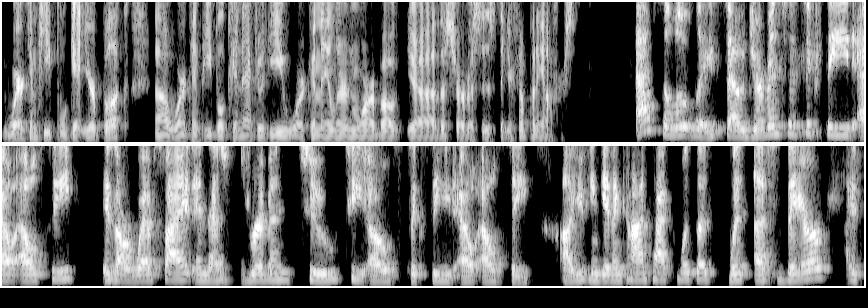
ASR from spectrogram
Where can people get your book? Uh, where can people connect with you? Where can they learn more about uh, the services that your company offers. Absolutely. So, Driven to Succeed LLC is our website, and that's driven to to succeed LLC. Uh, you can get in contact with us with us there if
